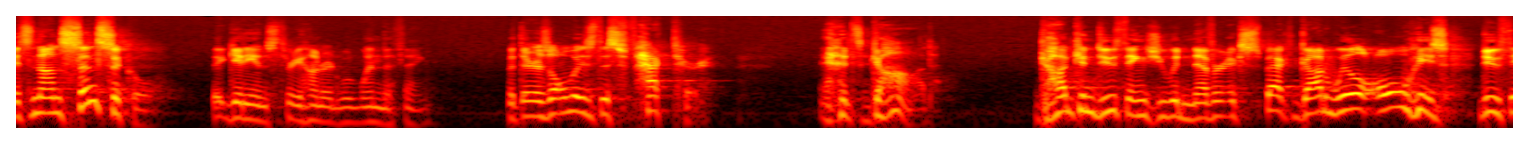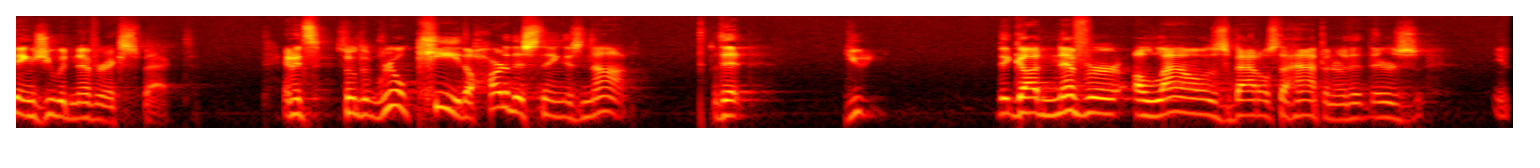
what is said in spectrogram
It's nonsensical that Gideon's 300 would win the thing. But there is always this factor, and it's God. God can do things you would never expect. God will always do things you would never expect. And it's so the real key, the heart of this thing is not that you that God never allows battles to happen or that there's you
